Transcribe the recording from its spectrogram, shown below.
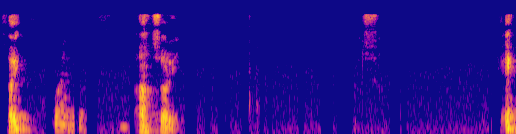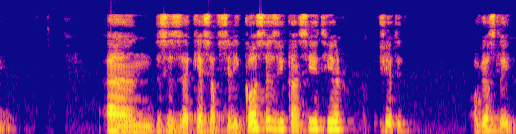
Sorry? Ah, sorry. Okay. And this is a case of silicosis. You can see it here, appreciated, obviously.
